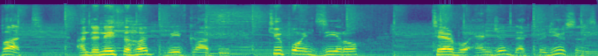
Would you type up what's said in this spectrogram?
but underneath the hood, we've got the 2.0 turbo engine that produces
